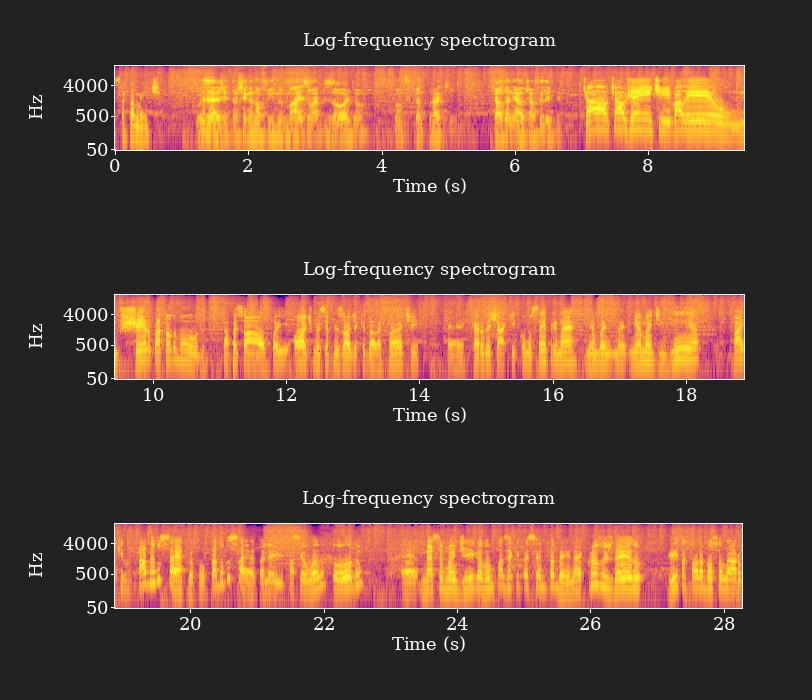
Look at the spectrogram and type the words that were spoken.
Certamente. Pois é, a gente tá chegando ao fim de mais um episódio. Vamos ficando por aqui. Tchau, Daniel. Tchau, Felipe. Tchau, tchau, gente. Valeu. Um cheiro pra todo mundo. Tchau, pessoal. Foi ótimo esse episódio aqui do Elefante. É, quero deixar aqui, como sempre, né? Minha, minha mandinguinha. Vai que tá dando certo, meu povo. Tá dando certo. Olha aí. Passei o ano todo é, nessa mandiga. Vamos fazer aqui pra esse ano também, né? Cruza os dedos. Grita fora Bolsonaro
